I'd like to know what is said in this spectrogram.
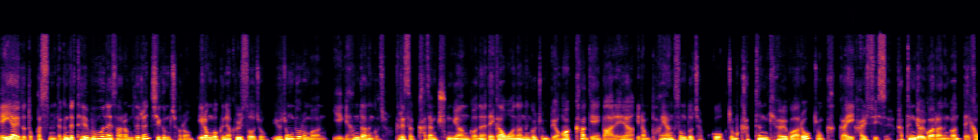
AI도 똑같습니다. 근데 대부분의 사람들은 지금처럼 이런 거 그냥 글 써줘. 이 정도로만 얘기한다는 거죠. 그래서 가장 중요한 거는 내가 원하는 걸 좀 명확하게 말해야 이런 방향성도 잡고 좀 같은 결과로 좀 가까이 갈 수 있어요. 같은 결과라는 건 내가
